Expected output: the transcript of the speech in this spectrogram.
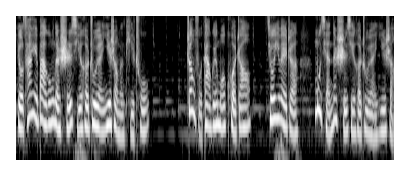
有参与罢工的实习和住院医生们提出，政府大规模扩招，就意味着目前的实习和住院医生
